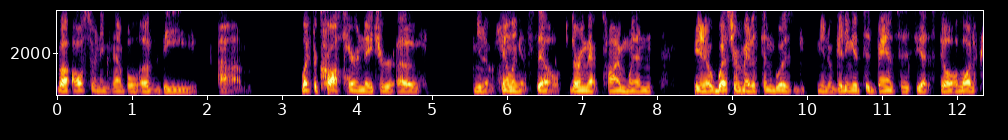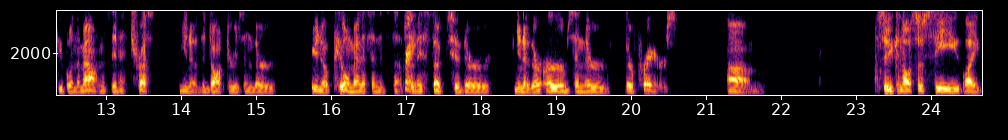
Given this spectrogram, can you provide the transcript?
but also an example of the um like the crosshair nature of you know healing itself during that time when you know, Western medicine was, you know, getting its advances, yet still a lot of people in the mountains didn't trust, you know, the doctors and their, you know, pill medicine and stuff. So they stuck to their, you know, their herbs and their their prayers. Um, so you can also see like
